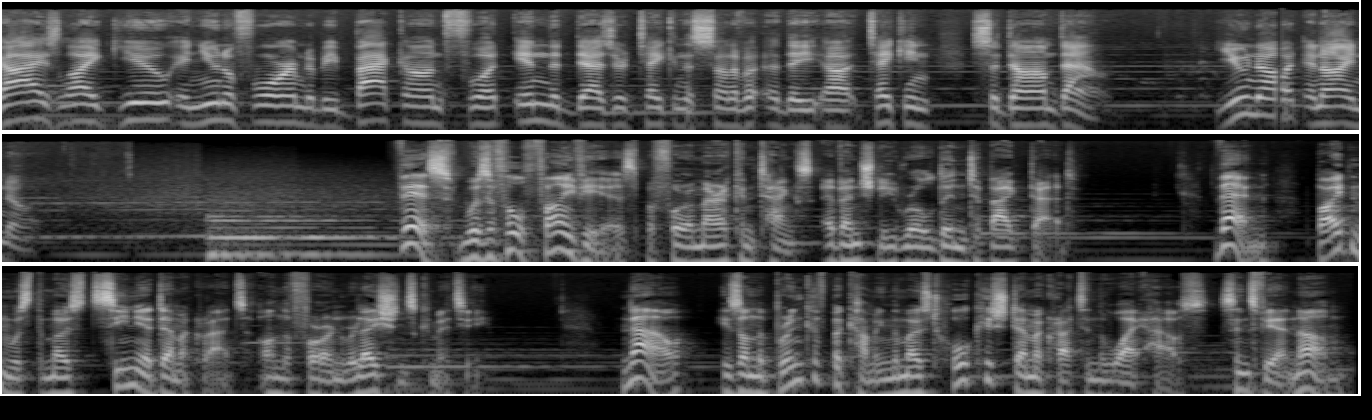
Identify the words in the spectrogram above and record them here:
guys like you in uniform to be back on foot in the desert, taking the son of a, the uh, taking Saddam down. You know it, and I know it. This was a full five years before American tanks eventually rolled into Baghdad. Then, Biden was the most senior Democrat on the Foreign Relations Committee. Now, he's on the brink of becoming the most hawkish Democrat in the White House since Vietnam.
